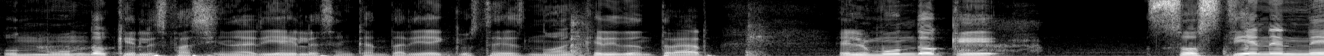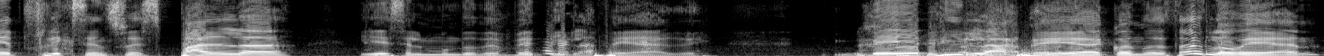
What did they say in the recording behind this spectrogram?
Un mundo que les fascinaría y les encantaría y que ustedes no han querido entrar. El mundo que sostiene Netflix en su espalda y es el mundo de Betty la Fea, güey. Betty la Fea. Cuando ustedes lo vean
